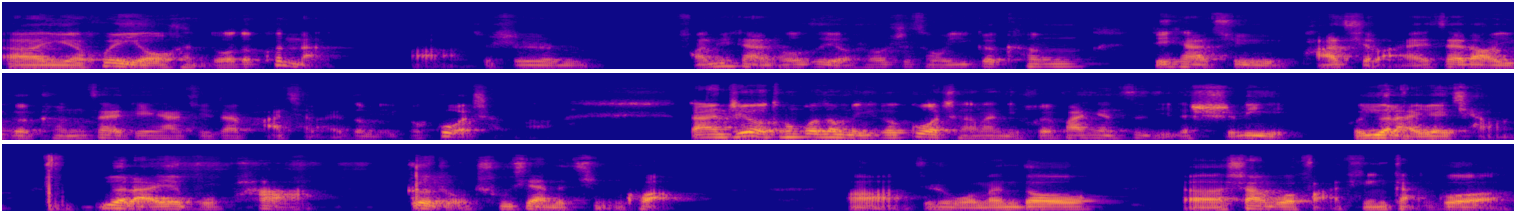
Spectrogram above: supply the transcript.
呃，也会有很多的困难啊。就是房地产投资有时候是从一个坑跌下去爬起来，再到一个坑再跌下去再爬起来这么一个过程啊。当然，只有通过这么一个过程呢，你会发现自己的实力会越来越强，越来越不怕各种出现的情况啊。就是我们都。呃，上过法庭，赶过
